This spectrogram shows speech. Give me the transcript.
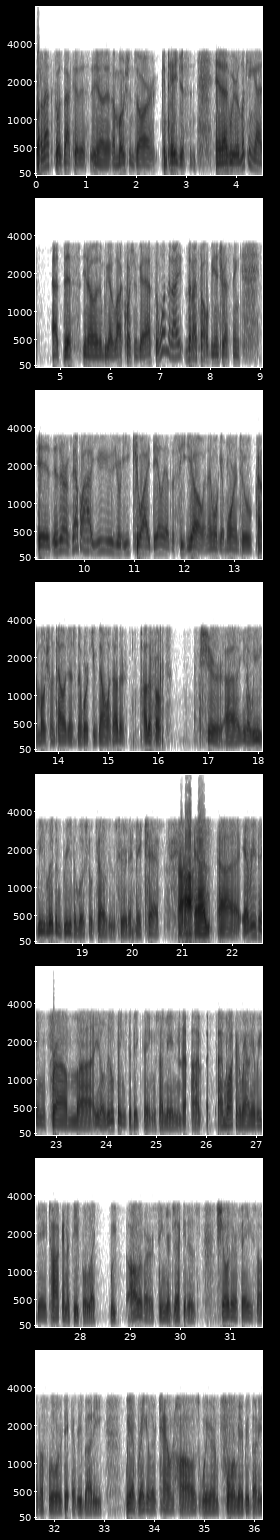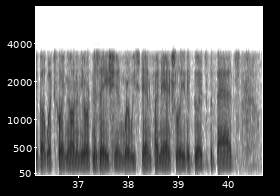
Well, that goes back to this. You know, emotions are contagious, and, and as we were looking at at this, you know, and we got a lot of questions we got asked. The one that I that I thought would be interesting is is there an example of how you use your EQI daily as a CEO, and then we'll get more into kind of emotional intelligence and the work you've done with other other folks. Sure. Uh, you know, we, we live and breathe emotional intelligence here at MHS. Uh-huh. And uh, everything from, uh, you know, little things to big things. I mean, I'm, I'm walking around every day talking to people. Like, we, all of our senior executives show their face on the floor to everybody. We have regular town halls where we inform everybody about what's going on in the organization, where we stand financially, the goods, the bads,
